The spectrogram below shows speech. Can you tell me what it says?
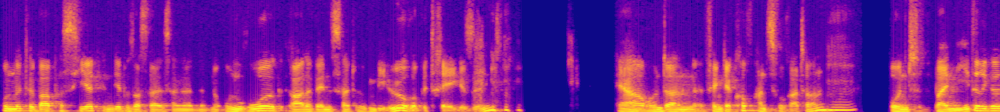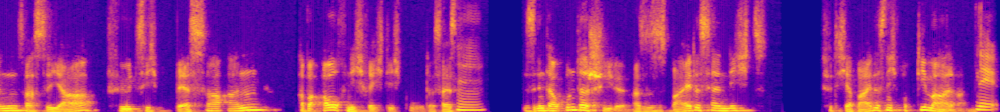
unmittelbar passiert in dir? Du sagst, da ist eine, eine Unruhe, gerade wenn es halt irgendwie höhere Beträge sind. Ja, und dann fängt der Kopf an zu rattern. Mhm. Und bei niedrigen sagst du, ja, fühlt sich besser an, aber auch nicht richtig gut. Das heißt, mhm. sind da Unterschiede? Also es ist beides ja nicht, fühlt sich ja beides nicht optimal an. Nee,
